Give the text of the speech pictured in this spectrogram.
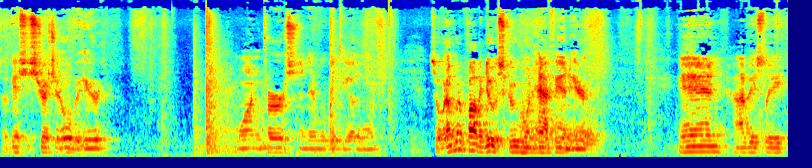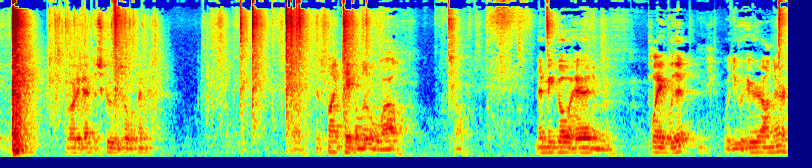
So I guess you stretch it over here. One first, and then we'll get the other one. So what I'm gonna probably do is screw one half in here. And obviously, I've already got the screws open. So this might take a little while. So let me go ahead and play with it with you here on there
